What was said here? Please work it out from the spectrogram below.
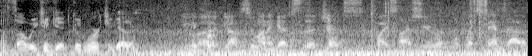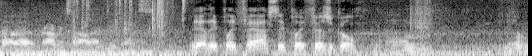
I thought we could get good work together. You, uh, you obviously went against the Jets twice last year. Like, what, stands out about uh, Robert Saleh defense? Yeah, they play fast. They play physical. Um, you know,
